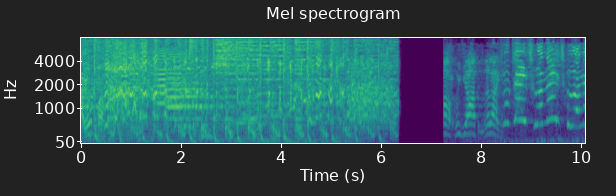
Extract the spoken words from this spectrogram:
哎呦我的妈！啊，回家得了。就这车那车呢？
